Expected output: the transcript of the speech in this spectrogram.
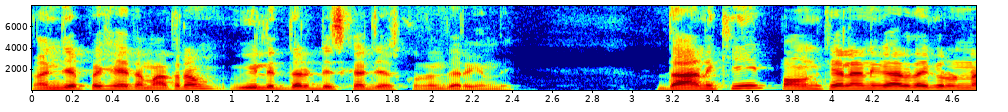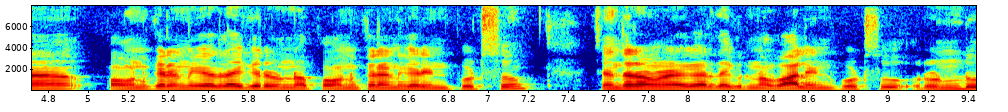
అని చెప్పేసి అయితే మాత్రం వీళ్ళిద్దరు డిస్కస్ చేసుకోవడం జరిగింది. దానికి పవన్ కళ్యాణ్ గారి దగ్గర ఉన్న పవన్ కళ్యాణ్ గారి దగ్గర ఉన్న పవన్ కళ్యాణ్ గారి ఇన్పుట్స్ చంద్రబాబు నాయుడు గారి దగ్గర ఉన్న వాళ్ళ ఇన్పుట్స్ రెండు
